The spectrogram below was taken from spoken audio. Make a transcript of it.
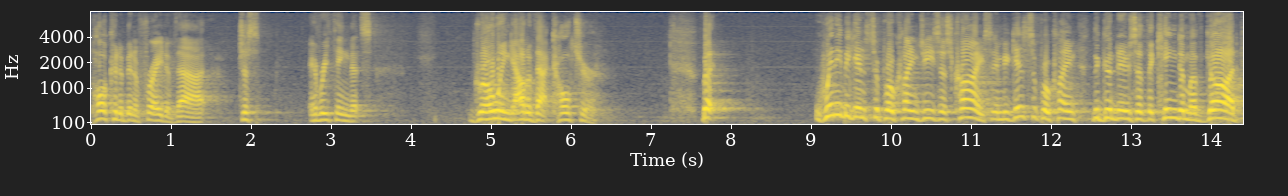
Paul could have been afraid of that. Just everything that's growing out of that culture. But when he begins to proclaim Jesus Christ and begins to proclaim the good news of the kingdom of God,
